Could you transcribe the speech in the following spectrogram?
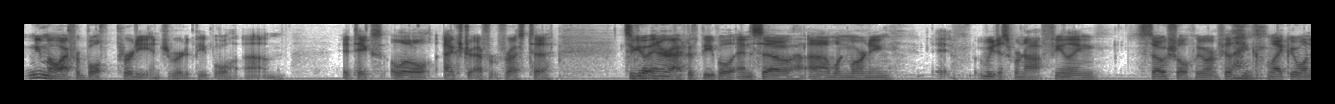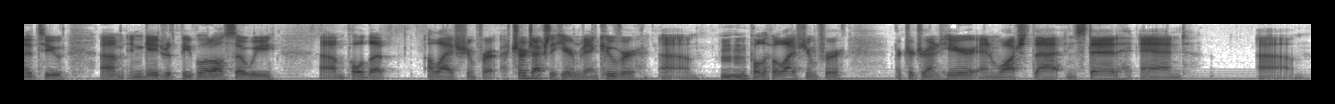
me and my wife are both pretty introverted people. Um, it takes a little extra effort for us to to go interact with people, and so uh, one morning we just were not feeling social. We weren't feeling like we wanted to um, engage with people at all. So we um, pulled up a live stream for a church actually here in Vancouver. Um, mm-hmm. We pulled up a live stream for our church around here and watched that instead. And um,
